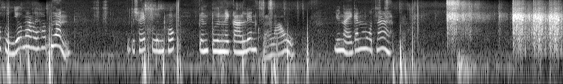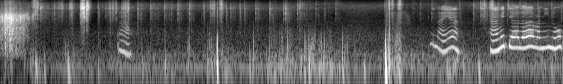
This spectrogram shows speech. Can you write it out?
ระสุนเยอะมากเลยครับเพื่อน จะใช้ปืนพกเป็นปืนในการเล่นของเรา อยู่ไหนกันหมดนะอ้าวที่ไหนอะหาไม่เจอเลยวันนี้นุ๊บ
